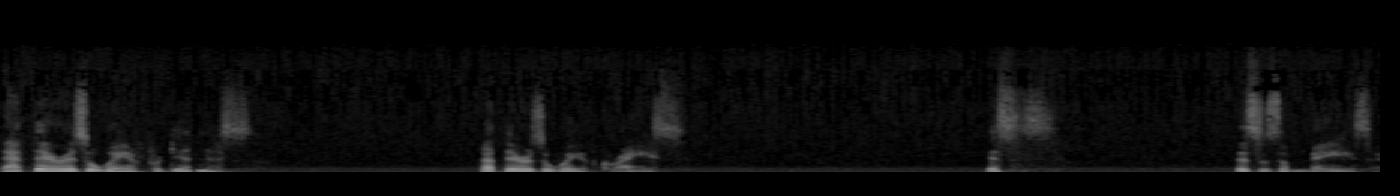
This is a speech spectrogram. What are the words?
That there is a way of forgiveness, that there is a way of grace. This is, this is amazing.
